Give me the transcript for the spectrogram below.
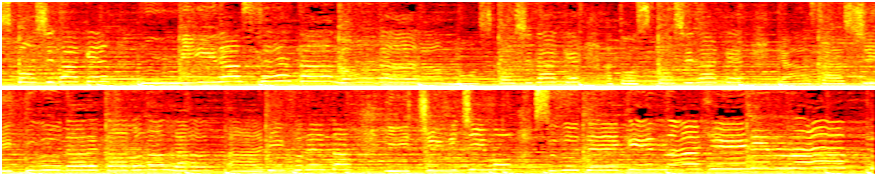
少しだけ踏み出せたのならもう少しだけあと少しだけ優しくなれたのならありふれた一日も素敵な日になって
